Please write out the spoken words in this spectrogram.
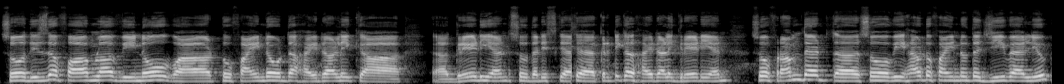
So this is the formula we know uh, to find out the hydraulic uh, uh, gradient. So that is critical hydraulic gradient. So from that uh, so we have to find out the G value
